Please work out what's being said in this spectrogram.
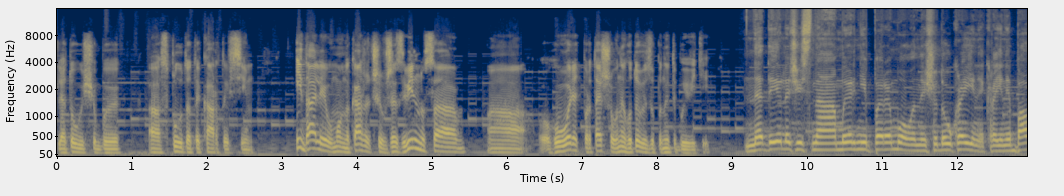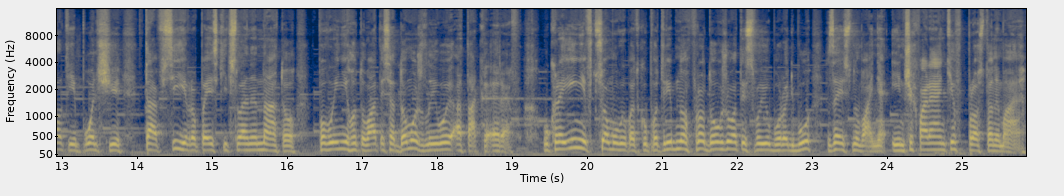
для того, щоб а, сплутати карти всім. І далі, умовно кажучи, вже з Вільнюса говорять про те, що вони готові зупинити бойові дії. Не дивлячись на мирні перемовини щодо України, країни Балтії, Польщі та всі європейські члени НАТО повинні готуватися до можливої атаки РФ. Україні в цьому випадку потрібно продовжувати свою боротьбу за існування. Інших варіантів просто немає.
